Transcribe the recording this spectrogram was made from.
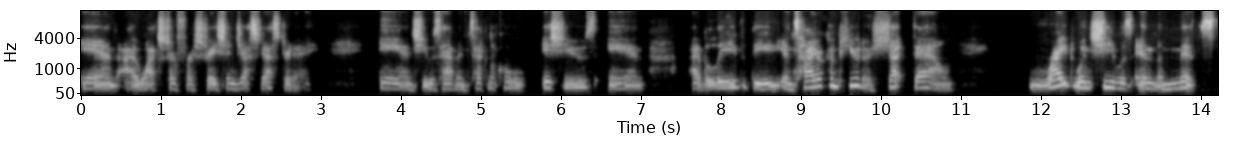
And I watched her frustration just yesterday. And she was having technical issues. And I believe the entire computer shut down right when she was in the midst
